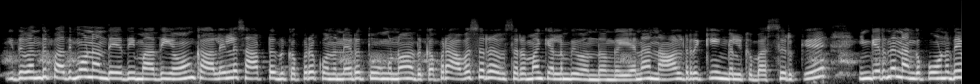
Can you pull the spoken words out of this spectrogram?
இது வந்து பதிமூணாம் தேதி மதியம். காலையில் சாப்பிட்டதுக்கப்புறம் கொஞ்ச நேரம் தூங்கினோம். அதுக்கப்புறம் அவசர அவசரமாக கிளம்பி வந்தோங்க. ஏன்னா நாலரைக்கு எங்களுக்கு பஸ் இருக்குது இங்கேருந்து நாங்கள் போனதே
